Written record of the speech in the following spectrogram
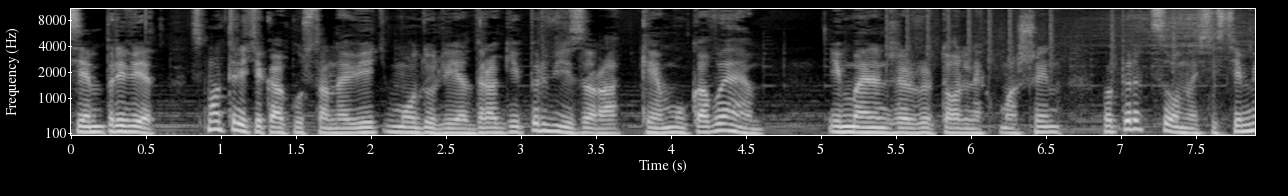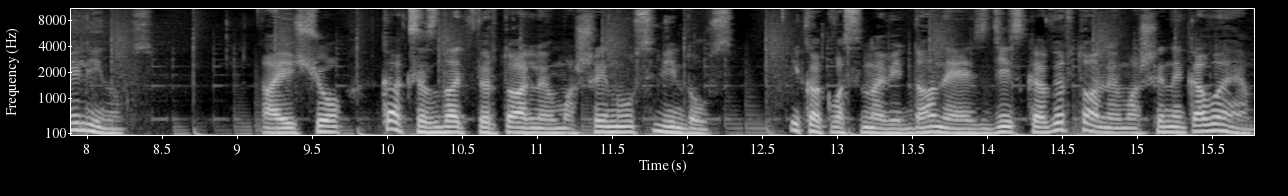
Всем привет! Смотрите как установить модуль ядра гипервизора CAM UKVM и менеджер виртуальных машин в операционной системе Linux. А еще как создать виртуальную машину с Windows и как восстановить данные с диска виртуальной машины KVM.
